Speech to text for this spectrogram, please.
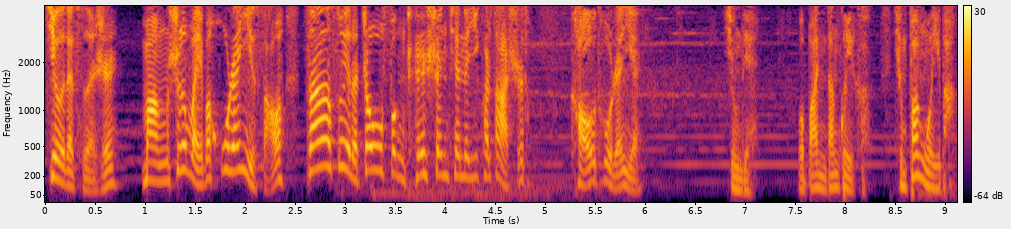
就在此时，蟒蛇尾巴忽然一扫，砸碎了周凤臣身前的一块大石头，口吐人言：“兄弟，我把你当贵客，请帮我一把。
